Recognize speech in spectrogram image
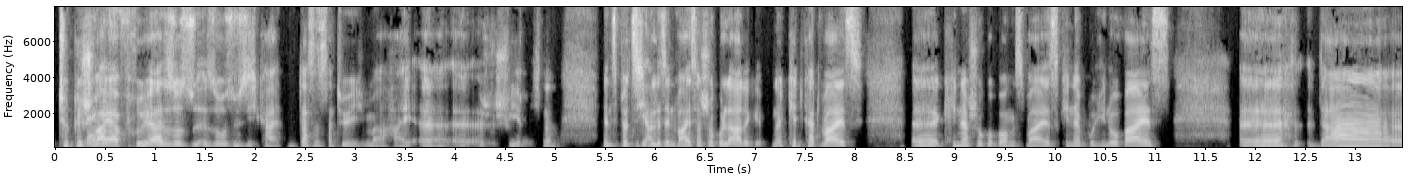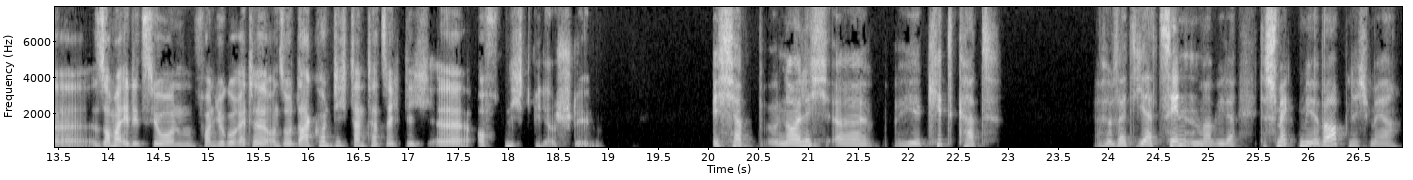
Tückisch Ja, war ja das- früher so, so Süßigkeiten. Das ist natürlich immer high, äh, äh, schwierig, ne? Wenn es plötzlich alles in weißer Schokolade gibt, ne? KitKat weiß, äh, Kinderschokobons weiß, Kinder Bueno weiß. Äh, da äh, Sommeredition von Jogurette und so, da konnte ich dann tatsächlich äh, oft nicht widerstehen. Ich habe neulich äh, hier KitKat, also seit Jahrzehnten mal wieder. Das schmeckt mir überhaupt nicht mehr.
